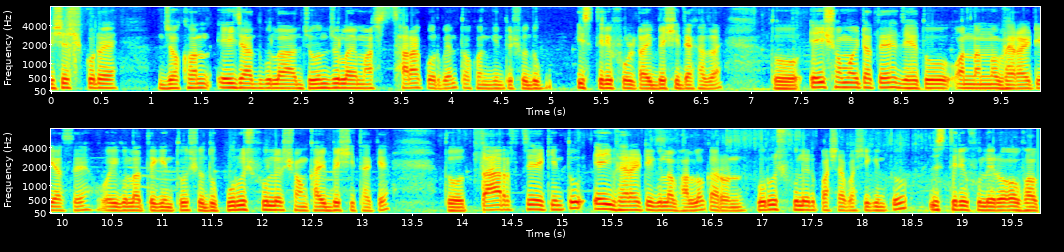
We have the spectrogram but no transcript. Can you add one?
বিশেষ করে যখন এই জাতগুলা জুন, জুলাই মাস ছাড়া করবেন, তখন কিন্তু শুধু স্ত্রী ফুলটাই বেশি দেখা যায়। তো এই সময়টাতে যেহেতু অন্যান্য ভ্যারাইটি আছে, ওইগুলাতে কিন্তু শুধু পুরুষ ফুলের সংখ্যাই বেশি থাকে। তো তার চেয়ে কিন্তু এই ভ্যারাইটিগুলো ভালো, কারণ পুরুষ ফুলের পাশাপাশি কিন্তু স্ত্রী ফুলেরও অভাব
